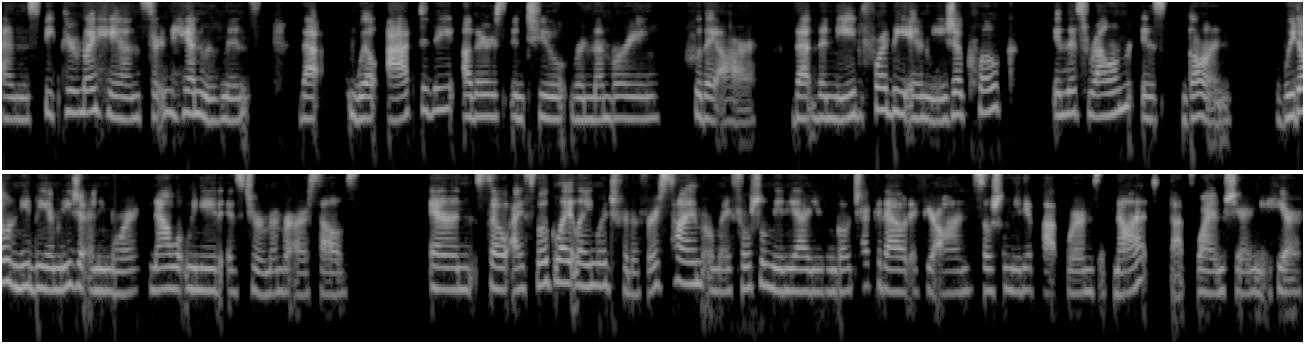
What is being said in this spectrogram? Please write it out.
and speak through my hands, certain hand movements that will activate others into remembering who they are, that the need for the amnesia cloak in this realm is gone. We don't need the amnesia anymore. Now, what we need is to remember ourselves. And so I spoke light language for the first time on my social media. You can go check it out if you're on social media platforms. If not, that's why I'm sharing it here.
